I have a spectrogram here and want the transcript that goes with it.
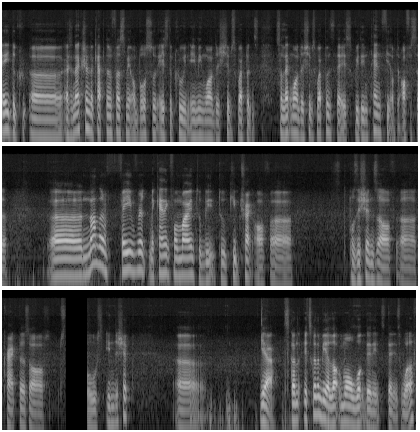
Aid the crew uh, as an action the captain first mate or bosun aids the crew in aiming one of the ship's weapons. Select one of the ship's weapons that is within 10 feet of the officer. Uh, not a favorite mechanic for mine to be to keep track of uh, positions of uh, characters or in the ship uh, yeah it's gonna it's gonna be a lot more work than it's than it's worth.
